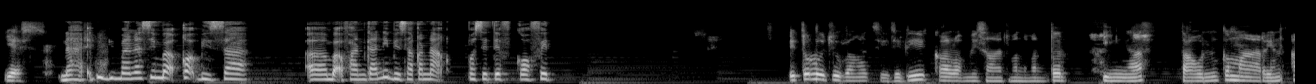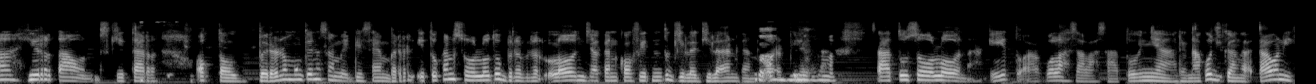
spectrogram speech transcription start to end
Yes. Nah, itu gimana sih Mbak kok bisa uh, Mbak Vanka nih bisa kena positif COVID? Itu lucu banget sih. Jadi kalau misalnya teman-teman tuh ingat tahun kemarin akhir tahun sekitar Oktober mungkin sampai Desember itu kan Solo tuh benar-benar lonjakan COVID itu gila-gilaan kan luar biasa satu Solo nah itu akulah salah satunya dan aku juga nggak tahu nih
